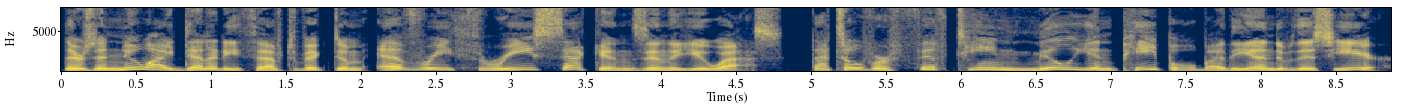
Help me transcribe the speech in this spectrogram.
there's a new identity theft victim every three seconds in the U.S. That's over 15 million people by the end of this year,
